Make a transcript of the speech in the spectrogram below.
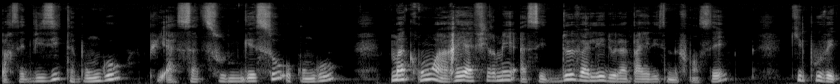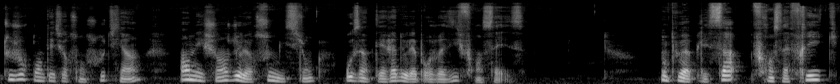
Par cette visite à Bongo, puis à Sassou Nguesso au Congo, Macron a réaffirmé à ces deux vallées de l'impérialisme français qu'il pouvait toujours compter sur son soutien en échange de leur soumission aux intérêts de la bourgeoisie française. On peut appeler ça France-Afrique,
